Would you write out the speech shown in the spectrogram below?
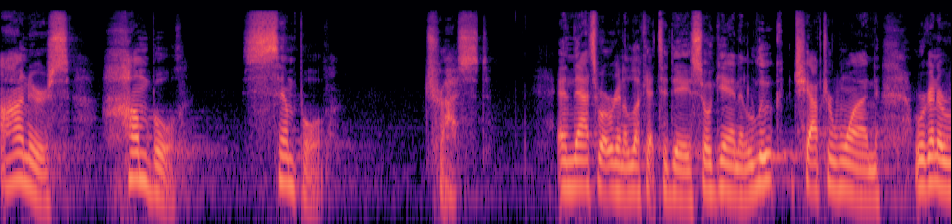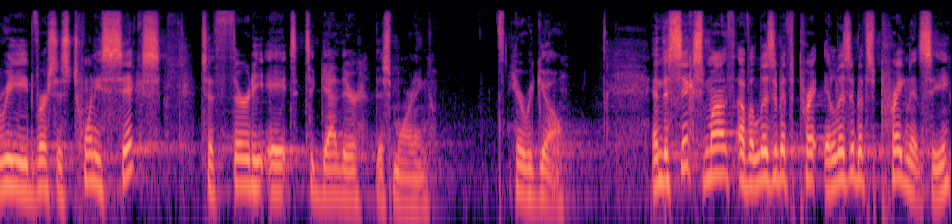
honors humble, simple trust. And that's what we're going to look at today. So, again, in Luke chapter 1, we're going to read verses 26 to 38 together this morning. Here we go. In the sixth month of Elizabeth, Elizabeth's pregnancy,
